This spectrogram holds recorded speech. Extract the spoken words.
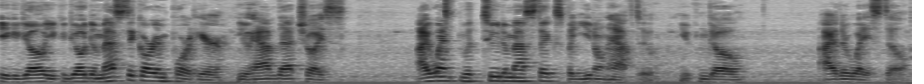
You could go. You could go domestic or import here. You have that choice. I went with two domestics, but you don't have to. You can go either way still.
